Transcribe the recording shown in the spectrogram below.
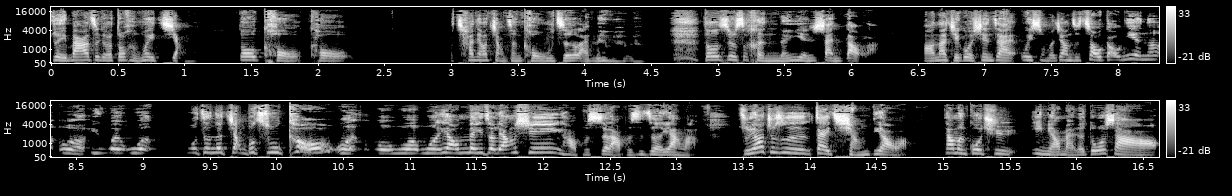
嘴巴这个都很会讲，都口口差点讲成口无遮拦，没有没有没有，都就是很能言善道啦。好，那结果现在为什么这样子照稿念呢？哦，因为我。我真的讲不出口，我我我我要昧着良心，好，不是啦，不是这样啦，主要就是在强调啊，他们过去疫苗买了多少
